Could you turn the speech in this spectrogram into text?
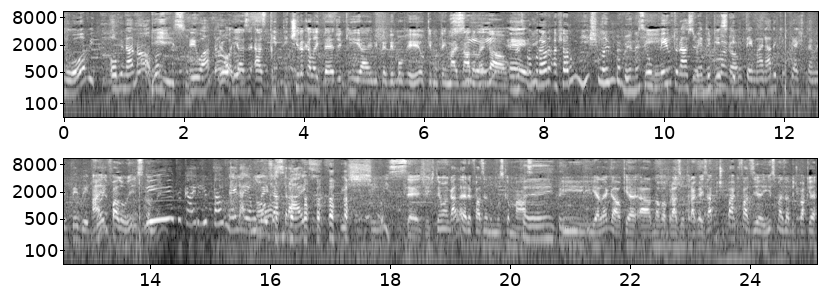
não ouve, ouve na nova. Isso. Eu adoro. Eu- e, as- as- e- e tira aquela ideia de que a MPB morreu, que não tem mais nada Sim, legal. é. Eles procuraram, acharam um nicho na MPB, né? O Milton Nascimento é disse legal. que não tem mais nada que preste na MPB. Ah, ele falou isso também? Milton caiu de pau nele aí há um Nossa. mês atrás. Bichinho. Pois é, gente, tem uma galera fazendo música massa. Tem, tem. E, e é legal que a, a Nova Brasil traga isso. A Beat Park fazia isso, mas a Beat Park é-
